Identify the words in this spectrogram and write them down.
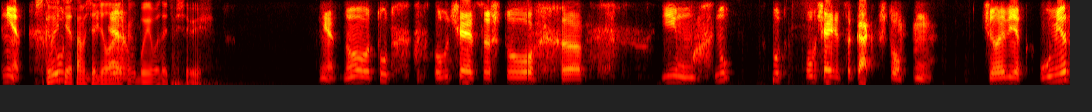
Нет. Вскрытие там все дела, как бы, и вот эти все вещи. Нет, но тут получается, что э, им, ну, тут получается как, что м, человек умер,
